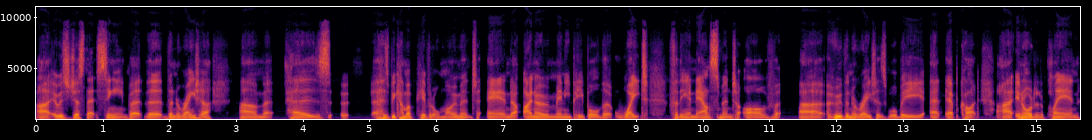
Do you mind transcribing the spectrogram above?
uh, it was just that singing but the the narrator um, has uh, has become a pivotal moment. And I know many people that wait for the announcement of uh, who the narrators will be at Epcot uh, in order to plan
